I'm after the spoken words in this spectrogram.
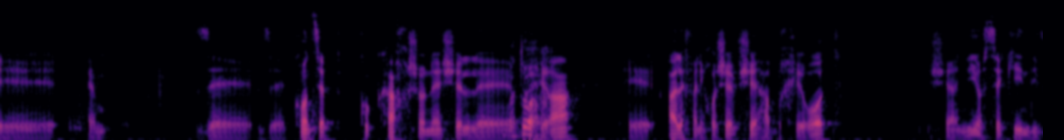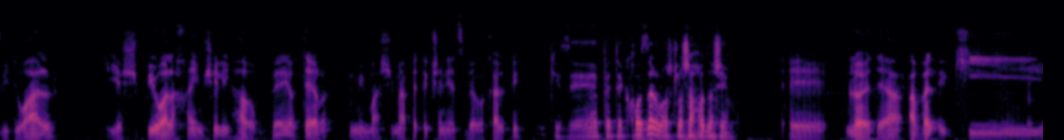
אה, הם זה, זה קונספט כל כך שונה של אה, בטוח. בחירה. אה, א', אני חושב שהבחירות שאני עושה כאינדיבידואל ישפיעו על החיים שלי הרבה יותר ממה, מהפתק שאני אצביע בקלפי. כי זה פתק חוזר, לא שלושה חודשים. אה, לא יודע, אבל כי...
